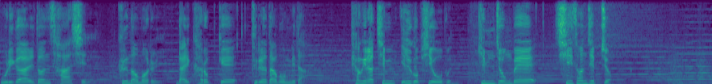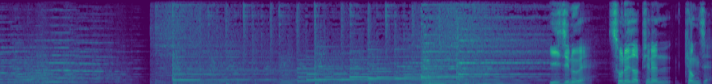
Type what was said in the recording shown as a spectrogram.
우리가 알던 사실 그 너머를 날카롭게 들여다봅니다. 평일 아침 7시 5분 김종배의 시선 집중. 이진우의 손에 잡히는 경제.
